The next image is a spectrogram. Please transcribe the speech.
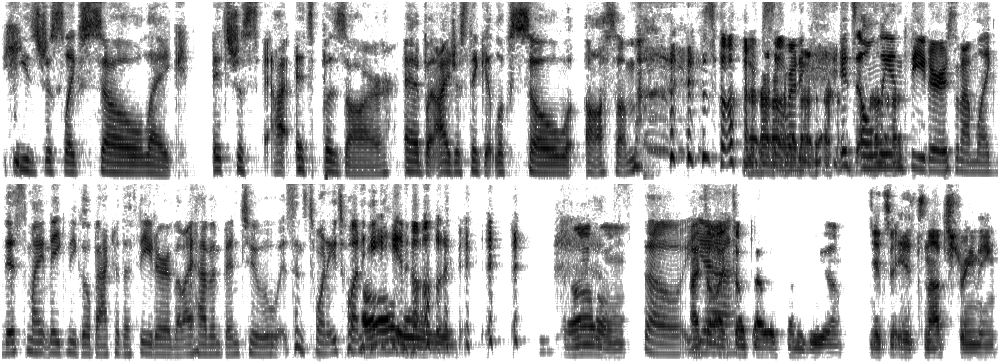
he's just like so like, it's just, it's bizarre, uh, but I just think it looks so awesome. so I'm so ready. It's only in theaters, and I'm like, this might make me go back to the theater that I haven't been to since 2020. You know, Oh, so yeah. I thought I thought that was going to be a. It's it's not streaming.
